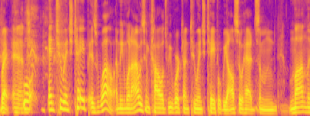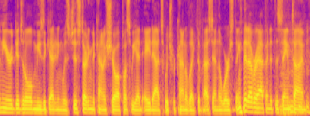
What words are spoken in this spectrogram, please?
Right. And well, and two inch tape as well. I mean, when I was in college, we worked on two inch tape, but we also had some nonlinear digital music editing was just starting to kind of show up. Plus, we had ADATs, which were kind of like the best and the worst thing that ever happened at the same time.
